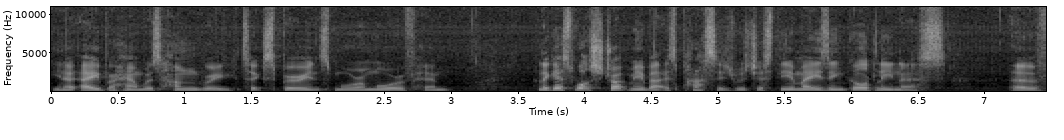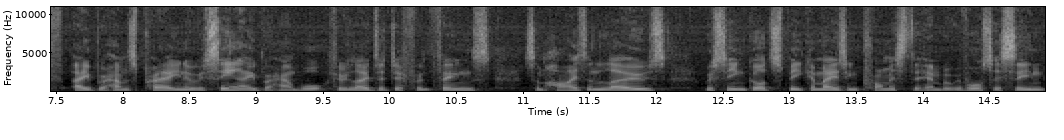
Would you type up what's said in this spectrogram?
You know, Abraham was hungry to experience more and more of him. And I guess what struck me about this passage was just the amazing godliness of Abraham's prayer. You know, we've seen Abraham walk through loads of different things, some highs and lows. We've seen God speak amazing promise to him, but we've also seen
